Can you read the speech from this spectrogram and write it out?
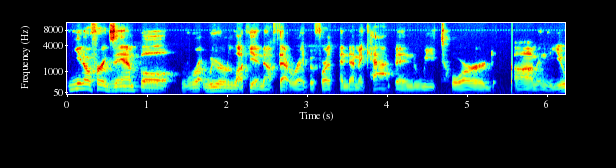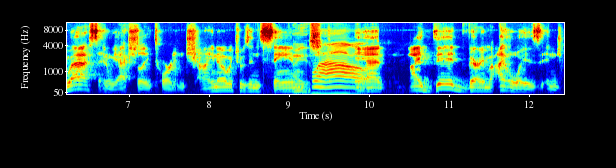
you know, for example, r- we were lucky enough that right before the pandemic happened, we toured um, in the US and we actually toured in China, which was insane. Nice. wow. And I did very much, I always enjoy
